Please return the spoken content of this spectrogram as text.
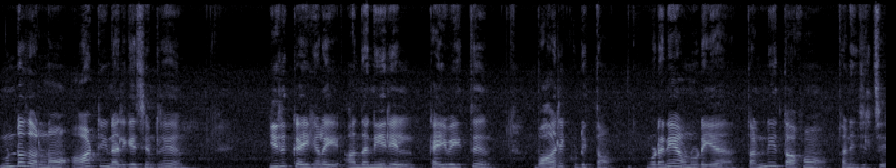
குண்டோதரனும் ஆற்றின் அருகே சென்று இரு கைகளை அந்த நீரில் கை வைத்து வாரி குடித்தான். உடனே அவனுடைய தண்ணீர் தாகம் தணிஞ்சிருச்சு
